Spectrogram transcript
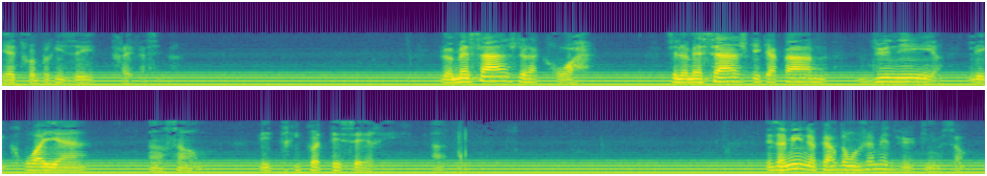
et être brisés très facilement. Le message de la croix, c'est le message qui est capable d'unir les croyants ensemble, les tricoter serrés. Hein? Les amis, ne perdons jamais de vue qui nous sommes.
